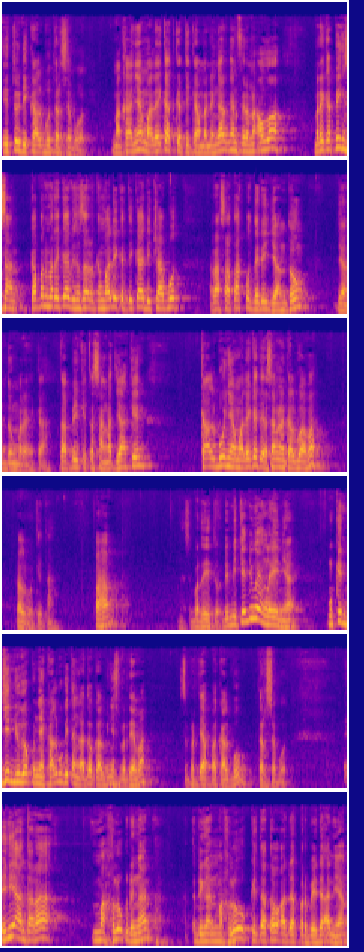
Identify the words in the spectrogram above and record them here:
itu di kalbu tersebut. Makanya malaikat ketika mendengarkan firman Allah, mereka pingsan. Kapan mereka bisa sadar kembali ketika dicabut rasa takut dari jantung jantung mereka. Tapi kita sangat yakin kalbunya malaikat tidak sama dengan kalbu apa? kalbu kita. Paham? Nah, seperti itu. Demikian juga yang lainnya. Mungkin jin juga punya kalbu, kita nggak tahu kalbunya seperti apa. Seperti apa kalbu tersebut. Ini antara makhluk dengan dengan makhluk kita tahu ada perbedaan yang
